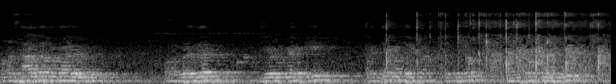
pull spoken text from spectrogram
మన శారదమ్మ గారు మన బ్రదర్ జీవన్ గారికి ప్రత్యేక ధన్యవాదాలు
